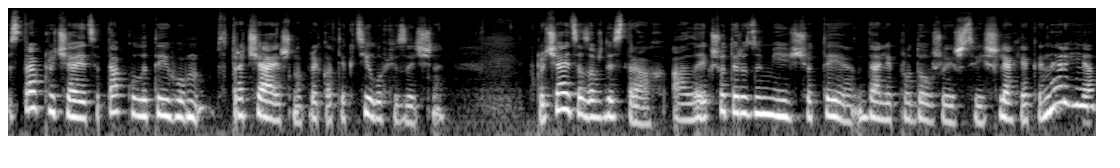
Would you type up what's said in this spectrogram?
Страх включається так, коли ти його втрачаєш, наприклад, як тіло фізичне. Включається завжди страх. Але якщо ти розумієш, що ти далі продовжуєш свій шлях як енергія,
